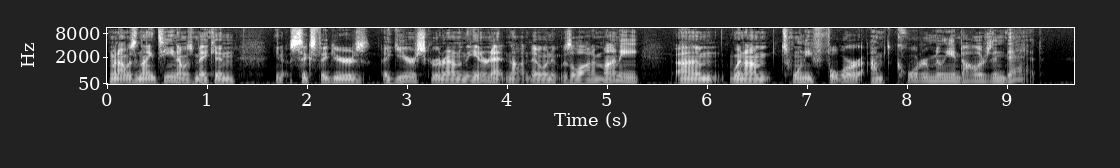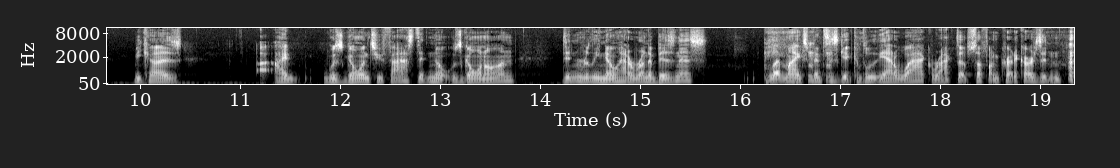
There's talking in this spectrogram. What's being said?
when I was 19, I was making you know six figures a year, screwing around on the internet, not knowing it was a lot of money. Um, when I'm 24, I'm quarter million dollars in debt because I, I was going too fast, didn't know what was going on, didn't really know how to run a business. Let my expenses get completely out of whack, racked up stuff on credit cards, didn't know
